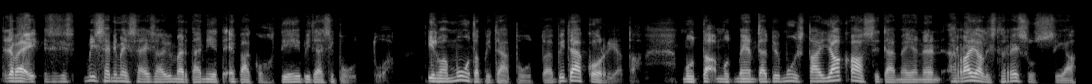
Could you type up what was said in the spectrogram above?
tämä, siis missä nimessä ei saa ymmärtää niin, että epäkohtiin ei pitäisi puuttua ilman muuta pitää puuttua ja pitää korjata, mutta, mutta meidän täytyy muistaa jakaa sitä meidän rajallista resurssia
